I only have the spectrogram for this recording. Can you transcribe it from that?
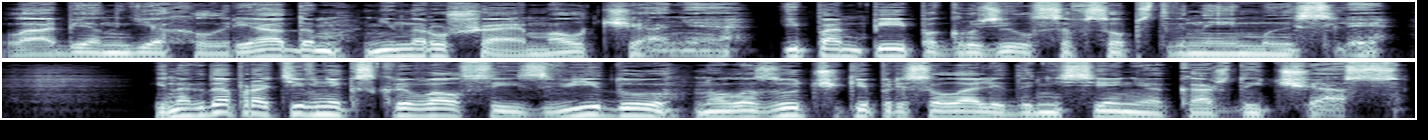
Лабиан ехал рядом, не нарушая молчания, и Помпей погрузился в собственные мысли. Иногда противник скрывался из виду, но лазутчики присылали донесения каждый час.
